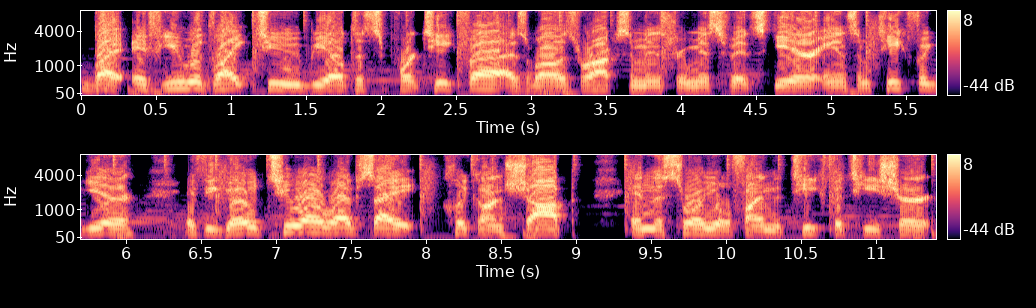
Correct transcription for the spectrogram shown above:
but if you would like to be able to support Tikva as well as rock some Ministry Misfits gear and some Tikva gear, if you go to our website, click on shop, in the store you'll find the Tikva t shirt.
